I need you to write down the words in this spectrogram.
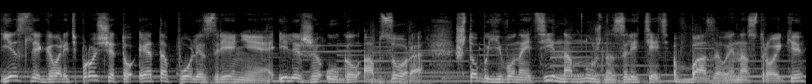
Если говорить проще, то это поле зрения или же угол обзора. Чтобы его найти, нам нужно залететь в базовые настройки,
